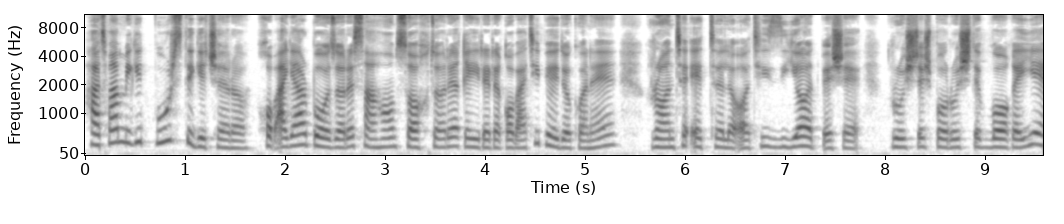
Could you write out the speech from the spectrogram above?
حتما میگید بورس دیگه چرا؟ خب اگر بازار سهام ساختار غیر رقابتی پیدا کنه رانت اطلاعاتی زیاد بشه. رشدش با رشد واقعی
